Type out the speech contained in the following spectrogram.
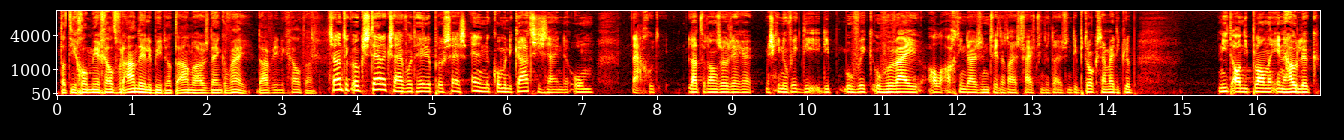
dat die gewoon meer geld voor de aandelen bieden? Dat de aandeelhouders denken van, hé, hey, daar verdien ik geld aan. Het zou natuurlijk ook sterk zijn voor het hele proces en in de communicatie zijnde om, nou goed, laten we dan zo zeggen, misschien hoef ik die, die hoef ik, hoeven wij alle 18.000, 20.000, 25.000 die betrokken zijn bij die club, niet al die plannen inhoudelijk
